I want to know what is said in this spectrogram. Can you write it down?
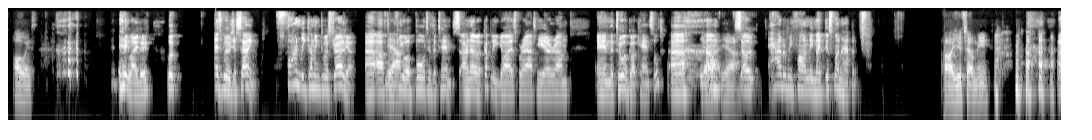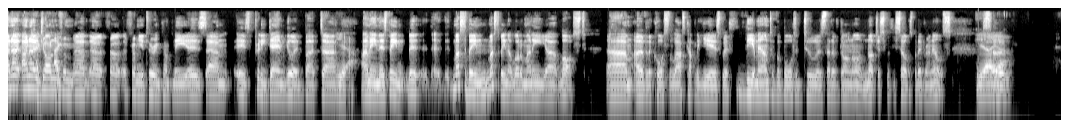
Always. Anyway, dude, look, as we were just saying, finally coming to Australia uh, after Yeah. a few abortive attempts. I know a couple of you guys were out here, um, and the tour got cancelled. Uh, Yeah, um, yeah. So, how did we finally make this one happen? Oh, you tell me. I know, I know, John I- from um, uh, from from your touring company is um, is pretty damn good, but uh, Yeah, I mean, there's been there it must have been must have been a lot of money uh, lost um, over the course of the last couple of years with the amount of aborted tours that have gone on, not just with yourselves but everyone else. yeah, So- yeah.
